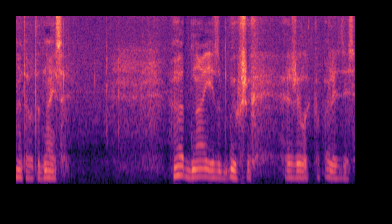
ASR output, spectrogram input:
Это вот одна из одна из бывших жилок копали здесь.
